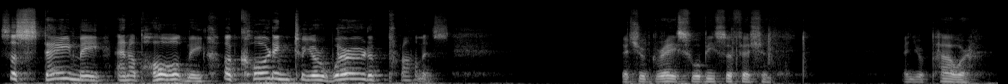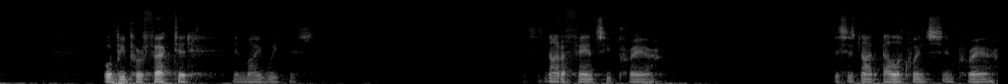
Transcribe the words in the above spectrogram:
Sustain me and uphold me according to your word of promise, that your grace will be sufficient and your power will be perfected in my weakness. This is not a fancy prayer. This is not eloquence in prayer.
